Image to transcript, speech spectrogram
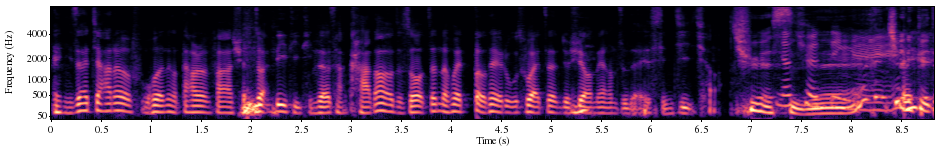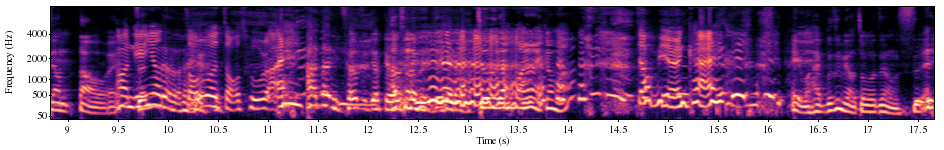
哎，你在家乐福或者那种大润发旋转立体停车场卡到的时候，真的会倒退撸出来，真的就需要那样子的新技巧。确实，确定哎，确定可以这样倒哎。哦，你又走路走出来，啊，那你车子就丢车子，车子在放那里干嘛？叫别人开。哎，我还不是没有做过这种事哎，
